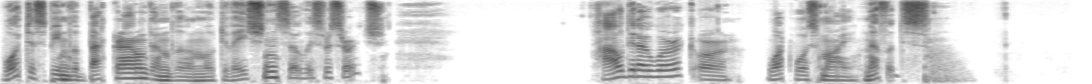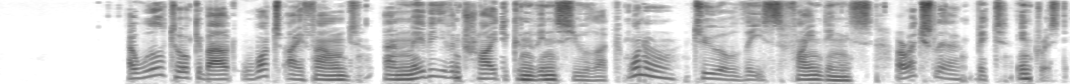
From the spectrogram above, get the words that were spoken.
what has been the background and the motivations of this research? How did I work or what was my methods? I will talk about what I found and maybe even try to convince you that one or two of these findings are actually a bit interesting.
